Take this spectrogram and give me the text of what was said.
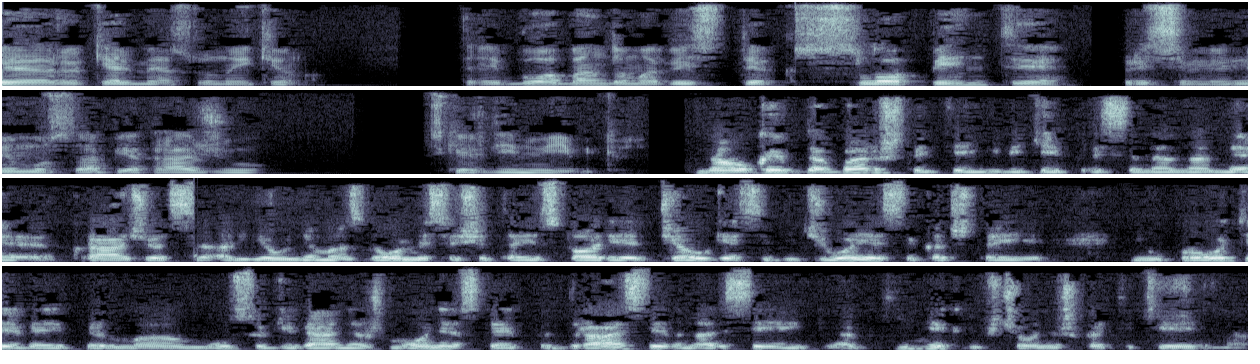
ir Kelmė sunaikino. Tai buvo bandoma vis tik slopinti prisiminimus apie kražių skerdinių įvykius. Na, o kaip dabar štai tie įvykiai prisimenami kražiuose, ar jaunimas domisi šitą istoriją, džiaugiasi, didžiuojasi, kad štai jų protėviai, pirmą mūsų gyvenę žmonės taip drąsiai ir narsiai apgynė krikščionišką tikėjimą.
